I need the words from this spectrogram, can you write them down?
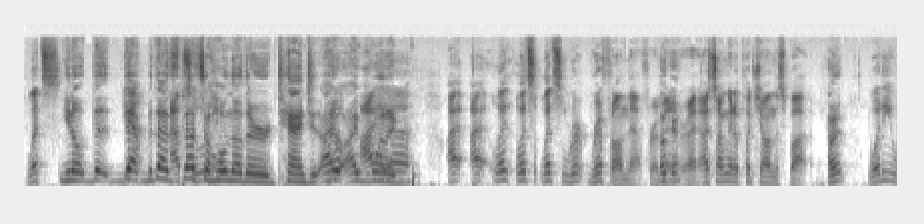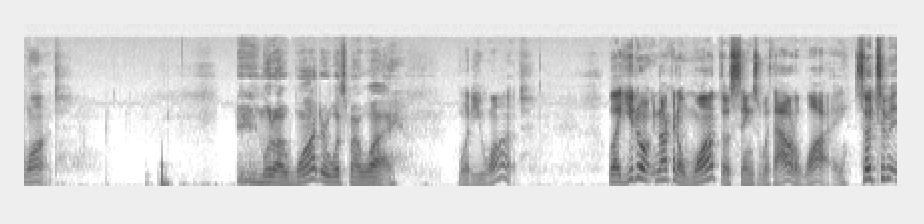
let's. You know, the, that, Yeah, but that's that's a whole nother tangent. no, I I want to. uh, I, I let, let's let's riff on that for a Okay. minute, right? So I'm gonna put you on the spot. All right. What do you want? what do I want, or what's my why? What do you want? Like you don't, you're not gonna want those things without a why. So to me,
